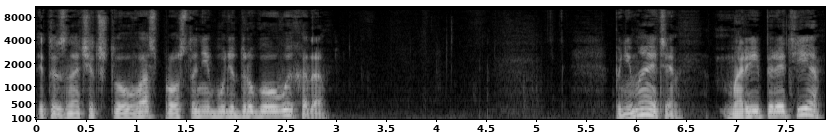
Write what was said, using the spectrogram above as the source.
это значит, что у вас просто не будет другого выхода. Понимаете, Мари Пелетье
